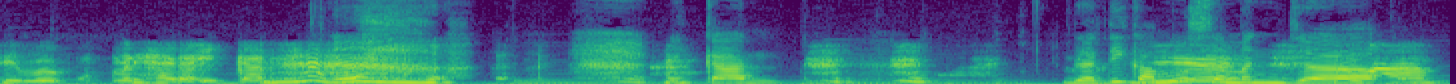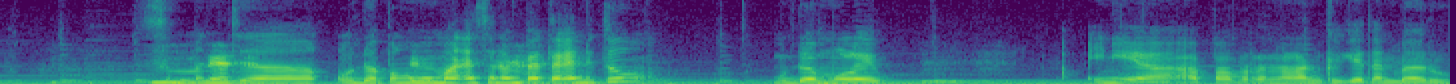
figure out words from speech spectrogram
Sibuk melihara ikan. ikan. Berarti kamu yeah. semenjak Sama, semenjak udah pengumuman SNMPTN itu udah mulai ini ya apa perkenalan kegiatan baru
